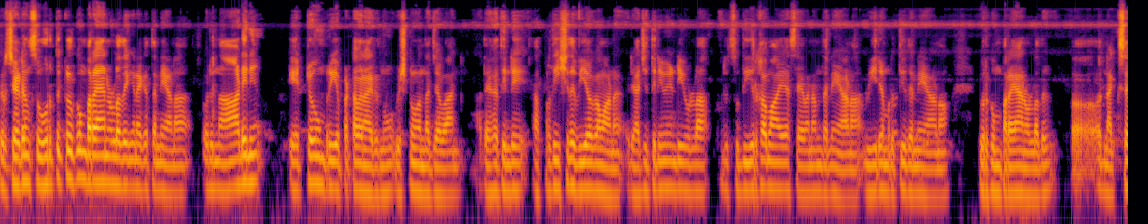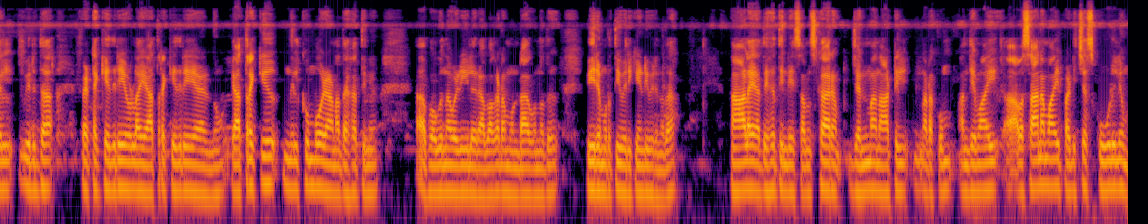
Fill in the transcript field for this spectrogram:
തീർച്ചയായിട്ടും സുഹൃത്തുക്കൾക്കും പറയാനുള്ളത് ഇങ്ങനെയൊക്കെ തന്നെയാണ്. ഒരു നാടിന് ഏറ്റവും പ്രിയപ്പെട്ടവനായിരുന്നു വിഷ്ണു എന്ന ജവാൻ. അദ്ദേഹത്തിന്റെ അപ്രതീക്ഷിത വിയോഗമാണ് രാജ്യത്തിന് വേണ്ടിയുള്ള ഒരു സുദീർഘമായ സേവനം തന്നെയാണ് വീരമൃത്യു തന്നെയാണ് ഇവർക്കും പറയാനുള്ളത്. നക്സൽ വിരുദ്ധ വേട്ടയ്ക്കെതിരെയുള്ള യാത്രക്കെതിരെയായിരുന്നു യാത്രയ്ക്ക് നിൽക്കുമ്പോഴാണ് അദ്ദേഹത്തിന് പോകുന്ന വഴിയിൽ ഒരു അപകടം ഉണ്ടാകുന്നത് വീരമൃത്യു വരിക്കേണ്ടി വരുന്നത്. നാളെ അദ്ദേഹത്തിന്റെ സംസ്കാരം ജന്മനാട്ടിൽ നടക്കും. അന്ത്യമായി അവസാനമായി പഠിച്ച സ്കൂളിലും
